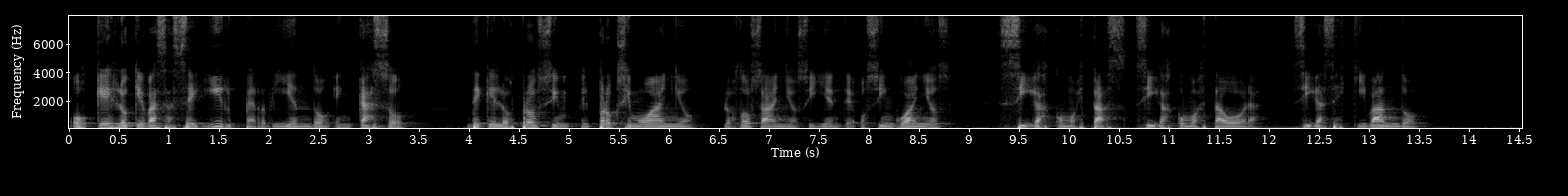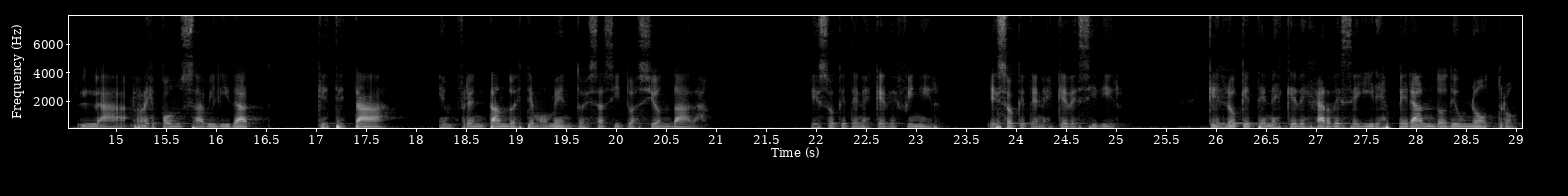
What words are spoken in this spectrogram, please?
o qué es lo que vas a seguir perdiendo en caso de que los el próximo año, los dos años siguientes o cinco años, sigas como estás, sigas como hasta ahora, sigas esquivando la responsabilidad que te está enfrentando este momento, esa situación dada. Eso que tenés que definir, eso que tenés que decidir. ¿Qué es lo que tenés que dejar de seguir esperando de un otro?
